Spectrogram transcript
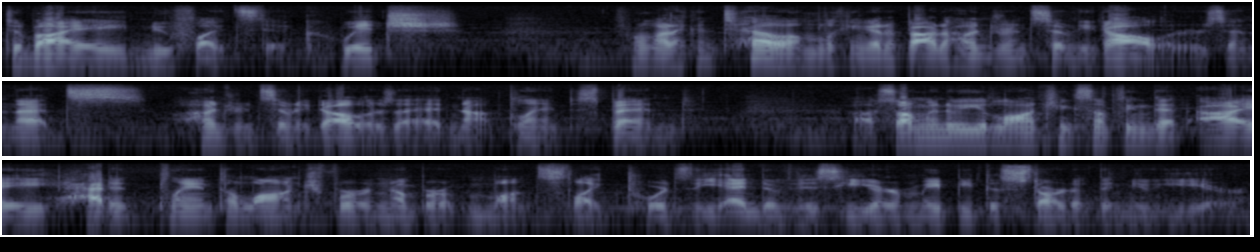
to buy a new flight stick, which from what I can tell I'm looking at about $170 and that's $170 I had not planned to spend. Uh, so I'm going to be launching something that I hadn't planned to launch for a number of months, like towards the end of this year, maybe the start of the new year.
